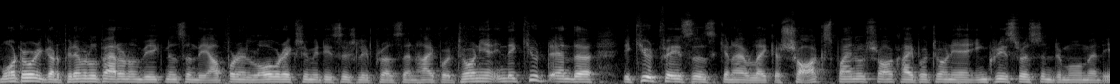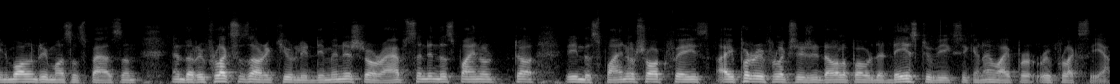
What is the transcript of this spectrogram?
Motor, you got a pyramidal pattern of weakness in the upper and lower extremities usually present, hypotonia. In the acute and the acute phases can have like a shock, spinal shock, hypotonia, increased resistance to movement, involuntary muscle spasm, and the reflexes are acutely diminished or absent in the spinal in the spinal shock phase. Hyperreflex usually develop over the days to weeks. You can have hyperreflexia.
